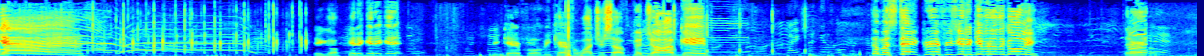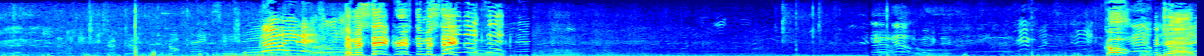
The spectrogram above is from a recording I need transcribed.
Yes. There you go. Get it, get it, get it. Be careful. Be careful. Watch yourself. Good job, Gabe. The mistake, Griff. He's gonna give it to the goalie. There. It, Go, Aiden. the mistake, Griff. The mistake. Ooh. Go. Good job.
